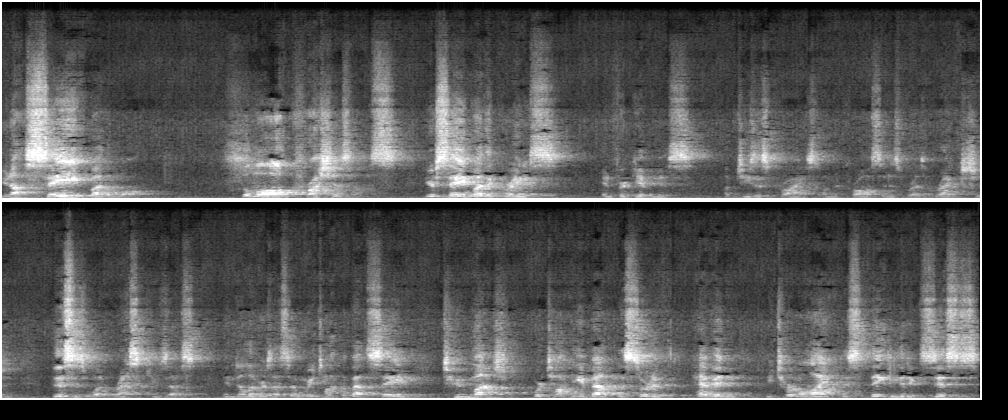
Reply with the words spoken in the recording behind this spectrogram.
you're not saved by the law. The law crushes us. You're saved by the grace and forgiveness of Jesus Christ on the cross and his resurrection. This is what rescues us and delivers us. And when we talk about saved, too much we're talking about this sort of heaven, eternal life, this thing that exists.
